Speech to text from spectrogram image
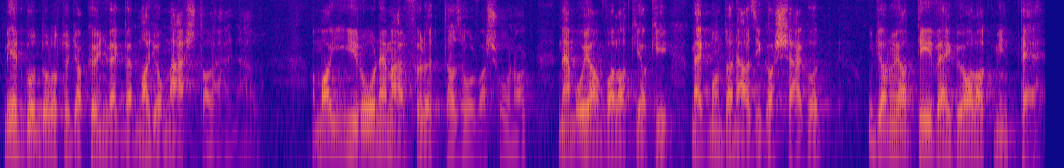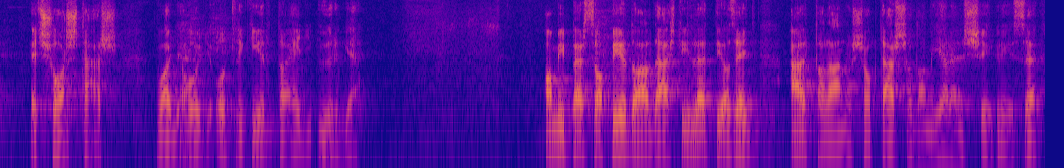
miért gondolod, hogy a könyvekben nagyon más találnál? A mai író nem áll fölötte az olvasónak, nem olyan valaki, aki megmondaná az igazságot, ugyanolyan tévegő alak, mint te, egy sorstárs, vagy ahogy Ottlik írta, egy ürge. Ami persze a példaadást illeti, az egy általánosabb társadalmi jelenség része.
